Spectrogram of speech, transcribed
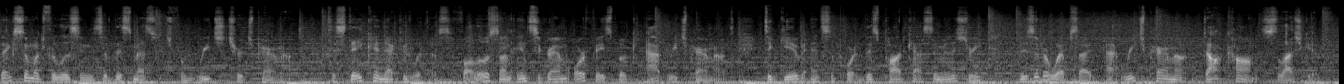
Thanks so much for listening to this message from Reach Church Paramount. To stay connected with us, follow us on Instagram or Facebook at Reach Paramount. To give and support this podcast and ministry, visit our website at reachparamount.com slash give.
